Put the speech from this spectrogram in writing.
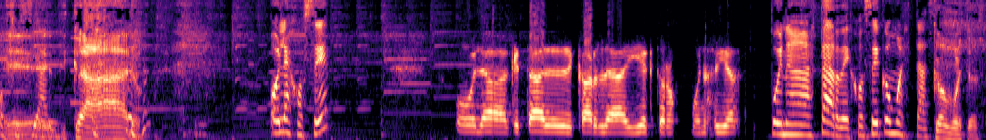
oficial. Eh, claro. Hola José. Hola, ¿qué tal Carla y Héctor? Buenos días. Buenas tardes, José, ¿cómo estás? ¿Cómo estás?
